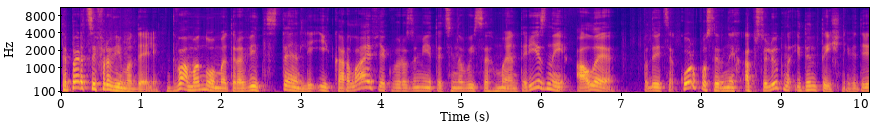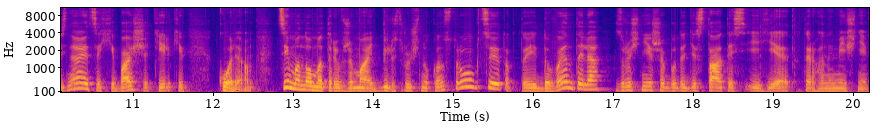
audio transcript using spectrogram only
Тепер цифрові моделі. Два манометра від Stanley і CarLife, як ви розумієте, ціновий сегмент різний, але Подивіться, корпуси в них абсолютно ідентичні, відрізняються хіба що тільки кольором. Ці манометри вже мають більш зручну конструкцію, тобто і до вентиля зручніше буде дістатись, і є тут ергономічні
